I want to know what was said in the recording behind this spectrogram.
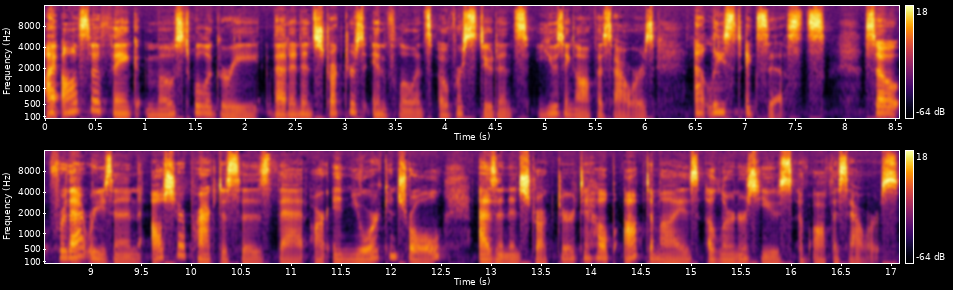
I also think most will agree that an instructor's influence over students using office hours at least exists. So, for that reason, I'll share practices that are in your control as an instructor to help optimize a learner's use of office hours.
